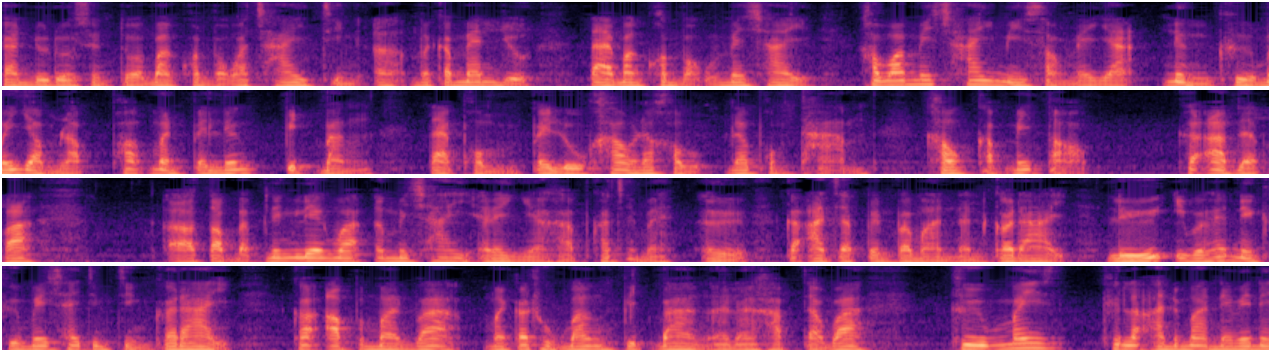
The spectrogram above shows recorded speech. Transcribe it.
การดูดวงส่วนตัวบางคนบอกว่าใช่จริงเออมันก็แม่นอยู่ แต่บางคนบอกว่าไม่ใช่คำว่าไม่ใช่มีสองนัยยะหนึ่งคือไม่ยอมรับ เพราะมันเป็นเรื่องปิดบัง แต่ผมไปรู้เข้าแล้วเขาแล้วผมถาม เขากลับไม่ตอบก็อาจแบบว่า ตอบแบบเลี่ยงๆว่าเออไม่ใช่อะไรอย่างเงี้ยครับเข้าใจไหมเออก็อาจจะเป็นประมาณนั้นก็ได้ หรืออีกประเภทหนึ่งคือไม่ใช่จริง ๆ ก็ได้ ก็เอาประมาณว่ามันก็ถูกบ้างผิดบ้างนะครับ แต่ว่าคือไม่คือเราอนุมานในไว้ใน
